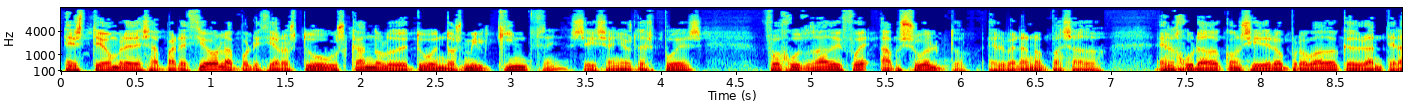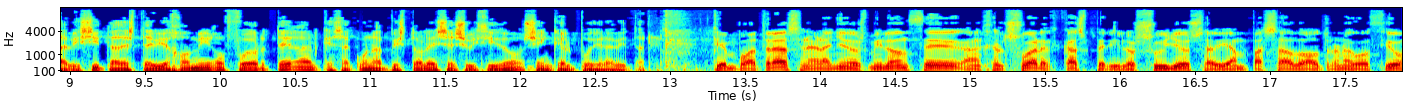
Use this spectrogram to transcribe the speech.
Este hombre desapareció, la policía lo estuvo buscando, lo detuvo en 2015, seis años después, fue juzgado y fue absuelto el verano pasado. El jurado consideró probado que durante la visita de este viejo amigo fue Ortega el que sacó una pistola y se suicidó sin que él pudiera evitarlo. Tiempo atrás, en el año 2011, Ángel Suárez, Casper y los suyos se habían pasado a otro negocio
